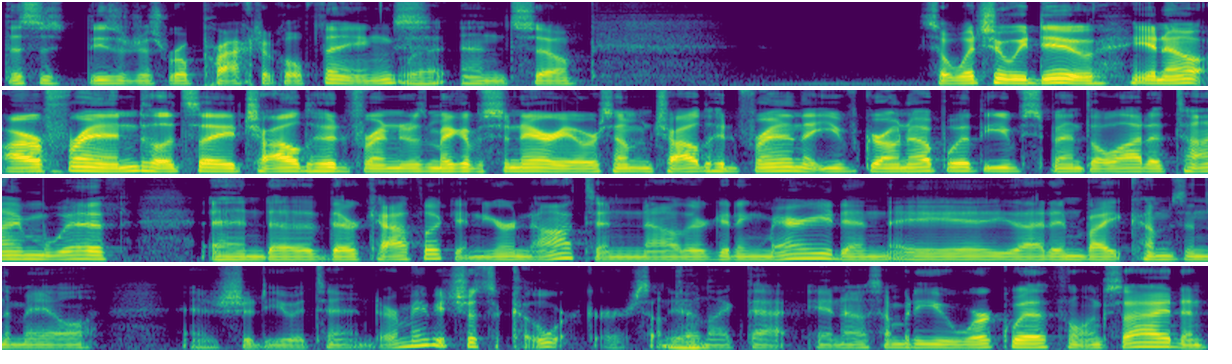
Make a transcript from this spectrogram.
this is these are just real practical things, Right. and so. So what should we do? You know, our friend, let's say childhood friend, just make up a scenario or something. Childhood friend that you've grown up with, you've spent a lot of time with, and uh, they're Catholic and you're not, and now they're getting married, and they, that invite comes in the mail. And should you attend? Or maybe it's just a coworker or something Yeah. like that. You know, somebody you work with alongside, and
